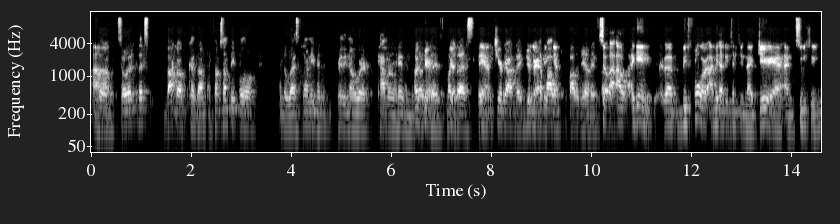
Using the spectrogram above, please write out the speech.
Um, So, so let, let's back up because um, some, some people in the West won't even really know where Cameroon is in the Oh, sure, place, much sure. less the Yeah. geographic, Geographic, topology, yeah. topology of it. So I, again, uh, before I made allusion to Nigeria and Susu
